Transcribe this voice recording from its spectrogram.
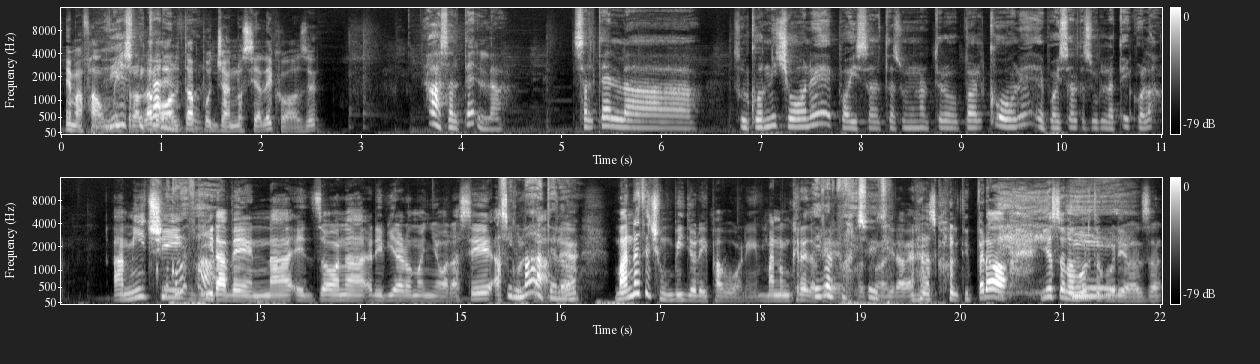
e ma fa un devi metro alla volta appoggiandosi alle cose. Ah, saltella. Saltella sul cornicione, poi salta su un altro balcone e poi salta sulla tecola. Amici di Ravenna e zona Riviera Romagnola, se ascoltate, Filmatelo. mandateci un video dei pavoni. Ma non credo Dei che qualcuno di Ravenna ascolti. Però io sono I- molto curioso.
